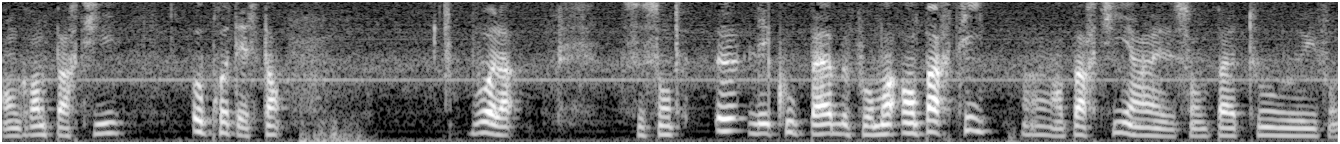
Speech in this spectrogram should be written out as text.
en grande partie aux protestants. Voilà. Ce sont eux les coupables pour moi, en partie. Hein, en partie, hein, ils sont pas tout, ils font,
